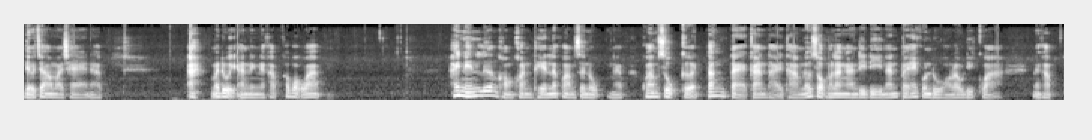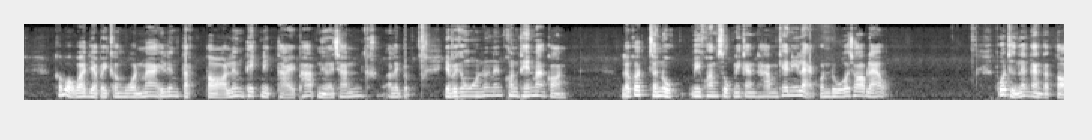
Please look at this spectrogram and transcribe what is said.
เดี๋ยวจะเอามาแชร์นะครับอะมาดูอีกอันนึงนะครับเขาบอกว่า ให้เน้นเรื่องของคอนเทนต์และความสนุกนะครับความสุขเกิดตั้งแต่การถ่ายทำแล้วส่งพลังงานดีๆ นั้นไปให้คนดูของเราดีกว่านะครับเขาบอกว่าอย่าไปกังวลมากเรื่องตัดต่อเรื่องเทคนิคถ่ายภาพเหนือชั้นอะไรแบบ อย่าไปกังวลเรื่องนั้นคอนเทนต์มาก่อน แล้วก็สนุกมีความสุขในการทำแค่นี้แหละคนดูก็ชอบแล้ว พูดถึงเรื่องการตัดต่อ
